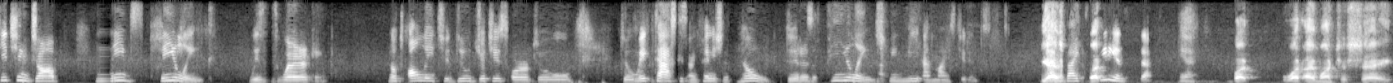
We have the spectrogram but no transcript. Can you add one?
teaching job needs feeling with working, not only to do duties or to to make tasks and finish it. No, there is a feeling between me and my students. Yes, and experience that But what I want to say,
